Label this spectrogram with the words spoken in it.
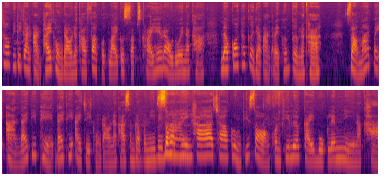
ชอบวิธีการอ่านไพ่ของเรานะคะ ฝากกดไลค์กด Subscribe ให้เราด้วยนะคะ แล้วก็ถ้าเกิดอยากอ่านอะไรเพิ่มเติมนะคะ สามารถไปอ่านได้ที่เพจได้ที่ IG ของเรานะคะสำหรับวันนี้บ๊ายบายสวัสดีค่ะ ชาวกลุ่มที่ 2 คนที่เลือกไกด์บุ๊กเล่มนี้นะคะ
